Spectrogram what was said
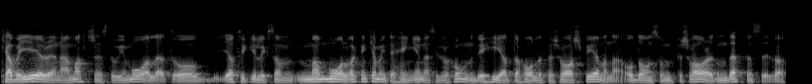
Caballero i den här matchen stod i målet och jag tycker liksom målvakten kan man inte hänga i den här situationen. Det är helt och hållet försvarsspelarna och de som försvarar, de defensiva.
